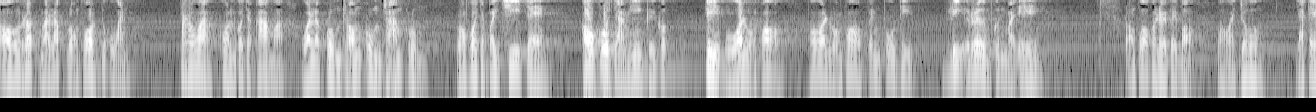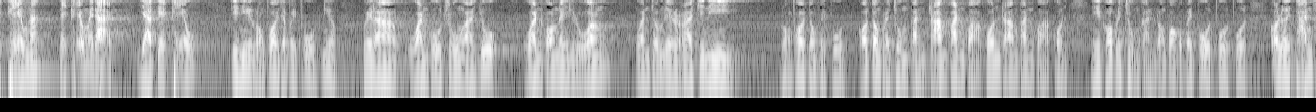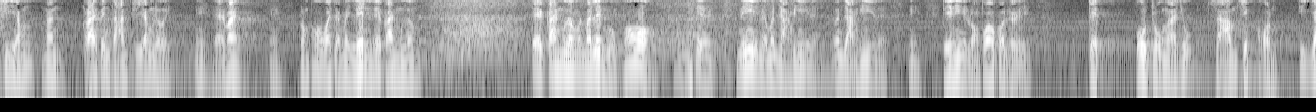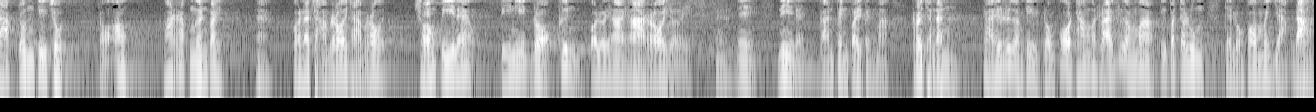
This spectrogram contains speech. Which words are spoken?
เอารถมารับหลวงพ่อทุกวัน เพราะว่าคนก็จะเข้ามา วันละกลุ่มสองกลุ่มสามกลุ่ม หลวงพ่อจะไปชี้แจง เขาพูดอย่างนี้คือเขาตีหัวหลวงพ่อ เพราะว่าหลวงพ่อเป็นผู้ที่ริเริ่มขึ้นมาเองหหลวงพ่อก็เลยไปบอก บอกว่าโยม อย่าแตกแถวนะ แตกแถวไม่ได้ อย่าแตกแถว ทีนี้หลวงพ่อจะไปพูดเนี่ยเวลาวันผู้สูงอายุ วันของในหลวง วันสมเด็จราชินี หลวงพ่อต้องไปพูดเขาต้องประชุมกันสามพันกว่าคนสามพันกว่าคน นี่เขาประชุมกัน หลวงพ่อก็ไปพูดพูดพูด ก็เลยฐานเสียงนั่น กลายเป็นฐานเสียงเลย นี่เห็นไหมหลวงพ่อว่าจะไม่เล่นเล่การเมือง แต่การเมืองมันมาเล่นหลวงพ่อ นี่แหละมันอย่างนี้เลยมันอย่างนี้เลยนี่ทีนี้หลวงพ่อก็เลย เก็บผู้สูงอายุสามสิบคนที่ยากจนที่สุดเอาเอา มารับเงินไปก่อนละสามร้อยสามร้อยสองปีแล้ว ปีนี้ดอกขึ้นก็เลยให้ห้าร้อยเลยนี่นี่แหละ การเป็นไปเป็นมา เพราะฉะนั้นหลายเรื่องที่หลวงพ่อทำมันหลายเรื่องมากที่พัทลุง แต่หลวงพ่อไม่อยากดัง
